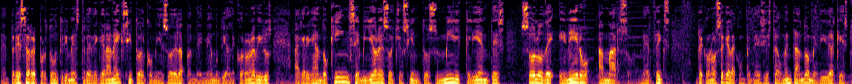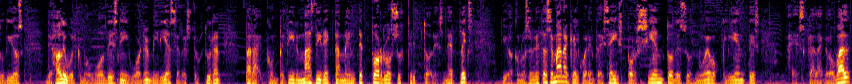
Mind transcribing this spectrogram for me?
La empresa reportó un trimestre de gran éxito al comienzo de la pandemia mundial de coronavirus, agregando 15.800.000 clientes solo de enero a marzo. Netflix reconoce que la competencia está aumentando a medida que estudios de Hollywood como Walt Disney y Warner Media se reestructuran para competir más directamente por los suscriptores. Netflix dio a conocer esta semana que el 46% de sus nuevos clientes a escala global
